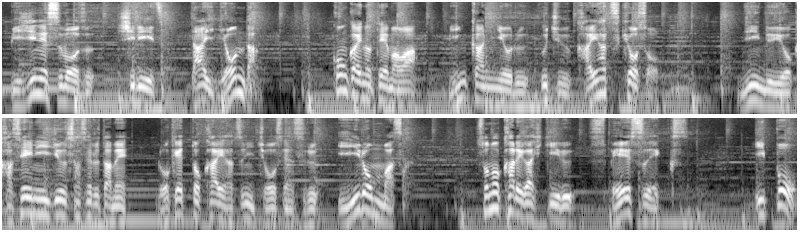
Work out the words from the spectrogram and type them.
ビジネスウォーズシリーズ第4弾。今回のテーマは民間による宇宙開発競争。人類を火星に移住させるためロケット開発に挑戦するイーロン・マスク。その彼が率いるスペース X 一方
